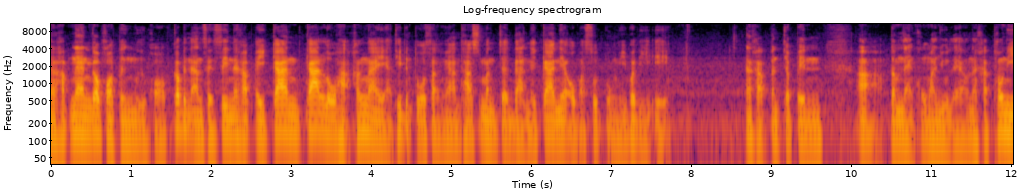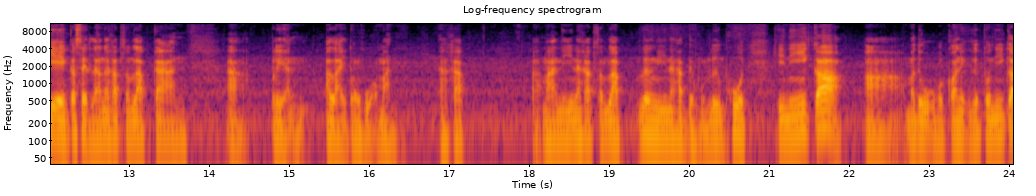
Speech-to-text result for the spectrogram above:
นะครับแน่นก็พอตึงมือพอก็เป็นอันเสร็จสิ้นนะครับไอ้ก้านก้านโลหะข้างในอะที่เป็นตัวสั่งงานทัชมันจะดันไอ้ก้านนี้ออกมาสุดตรงนี้พอดีเองนะครับ มันจะเป็น ตำแหน่งของมันอยู่แล้วนะครับ เท่านี้เองก็เสร็จแล้วนะครับสำหรับการเปลี่ยนอะไหล่ตรงหัวมันนะครับ ประมาณนี้นะครับสำหรับเรื่องนี้นะครับ เดี๋ยวผมลืมพูด ทีนี้ก็มาดูอุปกรณ์อย่างอื่นตัวนี้ก็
